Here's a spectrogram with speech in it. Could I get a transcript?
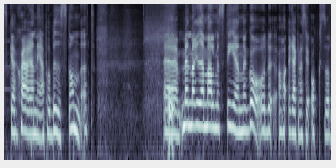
ska skära ner på biståndet. Eh, Men Maria Malmer Stenergard ha- räknas ju också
